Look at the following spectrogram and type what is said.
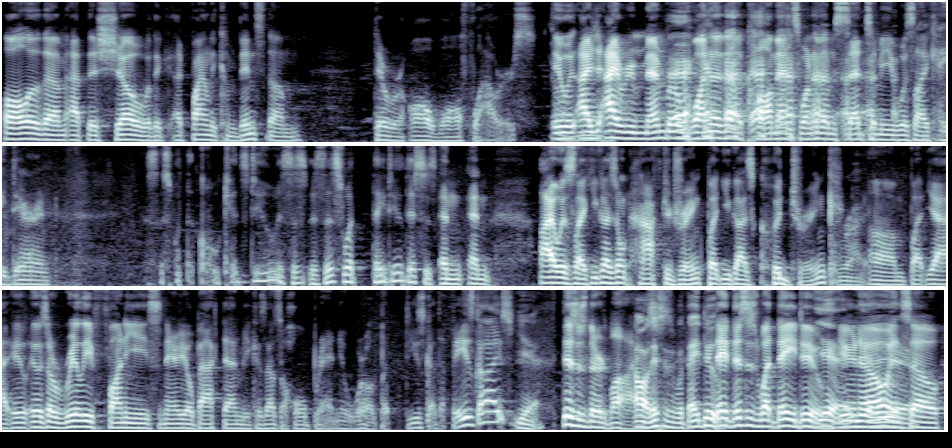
all of them at this show. Like, I finally convinced them they were all wallflowers. It was. I, I remember one of the comments. One of them said to me was like, "Hey, Darren, is this what the cool kids do? Is this is this what they do? This is and and." I was like, you guys don't have to drink, but you guys could drink. Right. Um, but yeah, it, it was a really funny scenario back then because that was a whole brand new world. But these got the FaZe guys. Yeah. This is their lives Oh, this is what they do. they, this is what they do Yeah, you yeah, know and so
